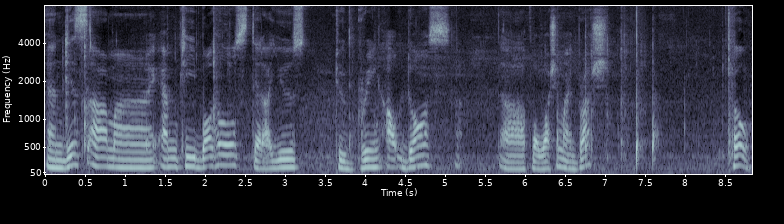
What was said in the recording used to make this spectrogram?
And these are my empty bottles that I use to bring outdoors uh, for washing my brush oh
